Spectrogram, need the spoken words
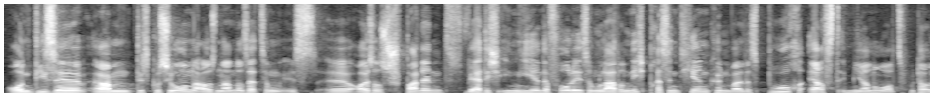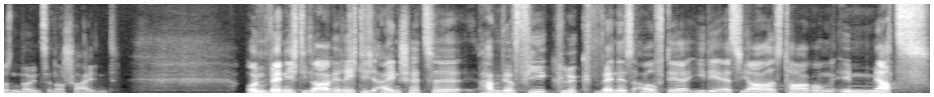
Und diese ähm, Diskussion, Auseinandersetzung ist äh, äußerst spannend, werde ich Ihnen hier in der Vorlesung leider nicht präsentieren können, weil das Buch erst im Januar 2019 erscheint. Und wenn ich die Lage richtig einschätze, haben wir viel Glück, wenn es auf der IDS-Jahrestagung im März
